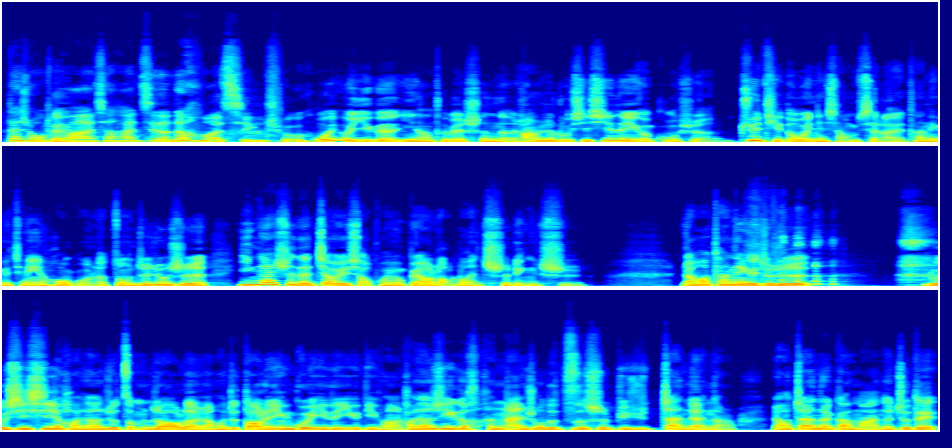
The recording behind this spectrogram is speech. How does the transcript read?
但是我没办法像他记得那么清楚。我有一个印象特别深的，好像是鲁西西的一个故事，具体的我已经想不起来他那个前因后果了。总之就是应该是在教育小朋友不要老乱吃零食，然后他那个就是。鲁西西好像就怎么着了，然后就到了一个诡异的一个地方，好像是一个很难受的姿势，必须站在那儿，然后站在那干嘛呢？就得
